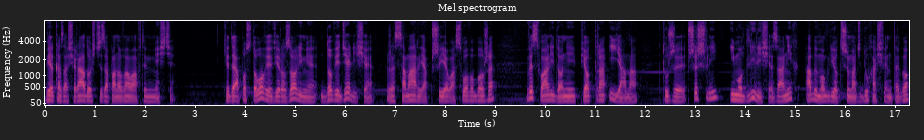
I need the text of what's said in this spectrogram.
Wielka zaś radość zapanowała w tym mieście. Kiedy apostołowie w Jerozolimie dowiedzieli się, że Samaria przyjęła Słowo Boże, wysłali do niej Piotra i Jana, którzy przyszli i modlili się za nich, aby mogli otrzymać Ducha Świętego,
